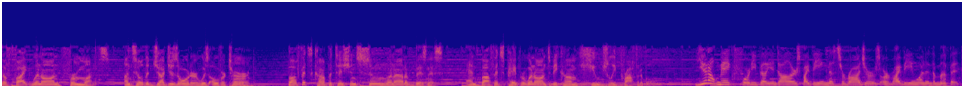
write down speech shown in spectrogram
The fight went on for months until the judge's order was overturned. Buffett's competition soon went out of business, and Buffett's paper went on to become hugely profitable. You don't make $40 billion by being Mr. Rogers or by being one of the Muppets.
